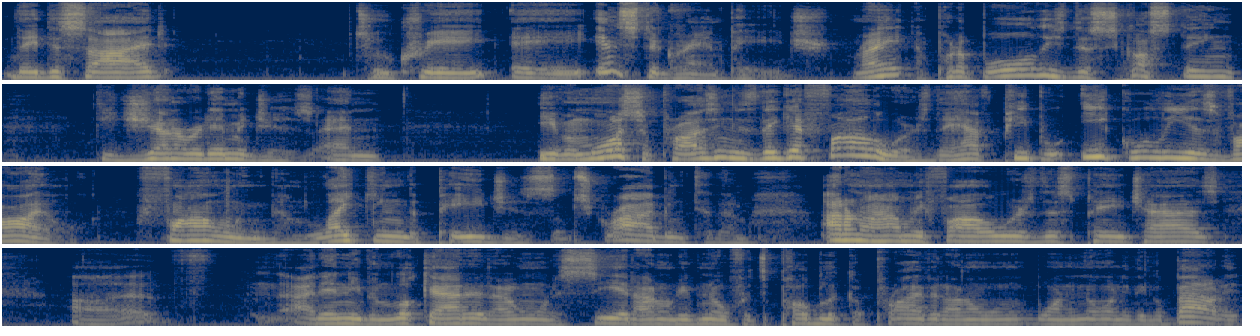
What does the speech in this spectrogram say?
they decide to create a Instagram page, right? And put up all these disgusting, degenerate images. And even more surprising is they get followers. They have people equally as vile following them, liking the pages, subscribing to them. I don't know how many followers this page has. Uh, I didn't even look at it. I don't want to see it. I don't even know if it's public or private. I don't want to know anything about it.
